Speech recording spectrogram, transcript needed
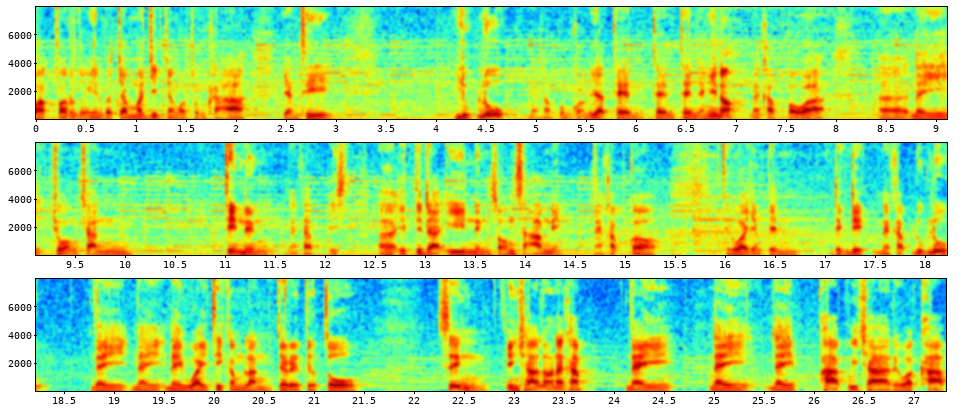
ภาคฟารโดเอนประจำมัสยิดจังหวัดสงขลาอย่างที่ลูกๆนะครับผมขออนุญาตแทนแทนแทนอย่างนี้เนาะนะครับ เพราะว่าในช่วงชั้นที่1นะครับอิสเอ่ออิบติดาอี1 2 3นี่นะครับก็ถือว่ายังเป็นเด็กๆนะครับลูกๆในในในวัยที่กำลังเจริญเติบโต ซึ่งอินชาอัลลอฮ์นะครับใน ในในภาควิชาหรือว่าคาบ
